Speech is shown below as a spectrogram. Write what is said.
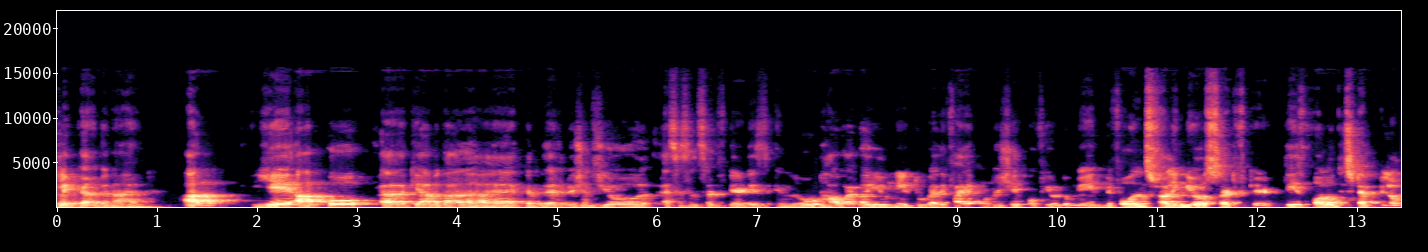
क्लिक कर देना है। अब ये आपको आ, क्या बता रहा है? Congratulation your SSL certificate is enrolled however you need to verify ownership of your domain before installing your certificate please follow this step below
